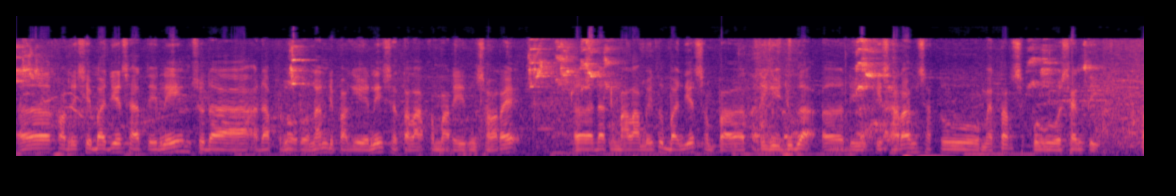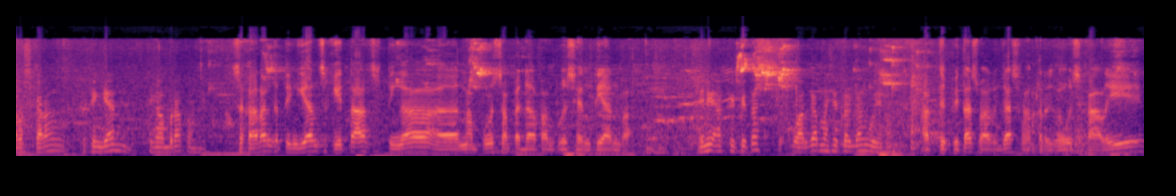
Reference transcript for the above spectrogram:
Uh, kondisi banjir saat ini sudah ada penurunan di pagi ini setelah kemarin sore uh, dan malam itu banjir sempat tinggi juga uh, di kisaran 1 meter 10 cm. Kalau sekarang ketinggian tinggal berapa nih? Sekarang ketinggian sekitar tinggal uh, 60 sampai 80 sentian, Pak. Ini aktivitas warga masih terganggu ya, Pak? Aktivitas warga sangat terganggu sekali.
